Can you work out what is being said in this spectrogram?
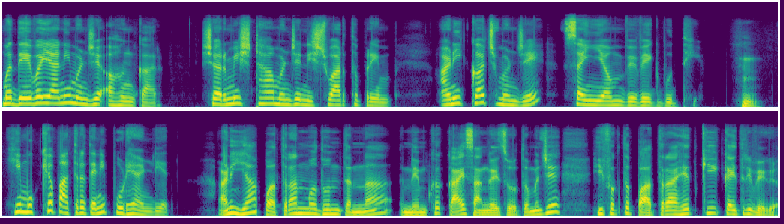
मग देवयानी म्हणजे अहंकार शर्मिष्ठा म्हणजे निस्वार्थ प्रेम आणि कच म्हणजे संयम विवेकबुद्धी हं. ही मुख्य पात्र त्यांनी पुढे आणली आहेत. आणि या पात्रांमधून त्यांना नेमकं काय सांगायचं होतं? म्हणजे ही फक्त पात्र आहेत की काहीतरी वेगळं?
